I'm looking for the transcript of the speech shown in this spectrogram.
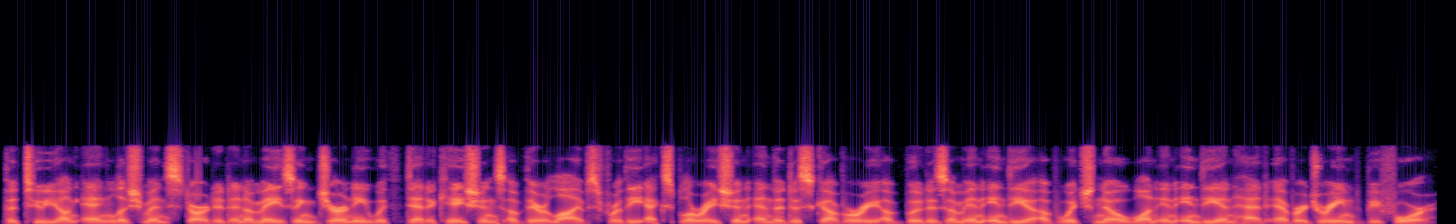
the two young Englishmen started an amazing journey with dedications of their lives for the exploration and the discovery of Buddhism in India of which no one in Indian had ever dreamed before.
